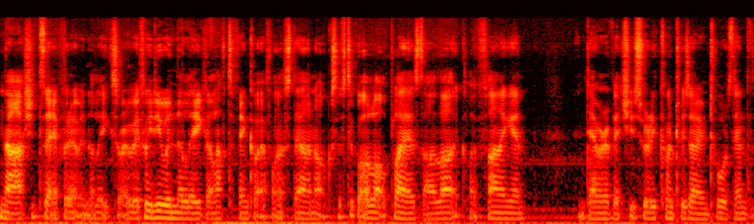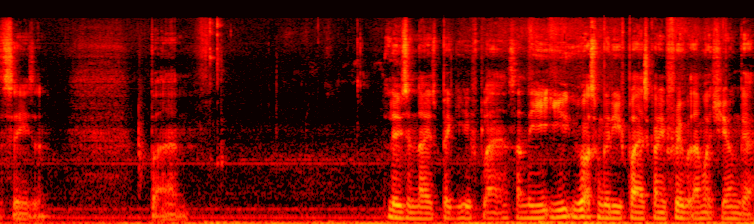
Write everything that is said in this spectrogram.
No, I should say if we don't win the league, sorry. But if we do win the league, I'll have to think about if I want to stay or not. Because I've still got a lot of players that I like, like Flanagan and Demirovic, who's really come to his own towards the end of the season. But um, losing those big youth players. And the, you, you've got some good youth players coming through, but they're much younger.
